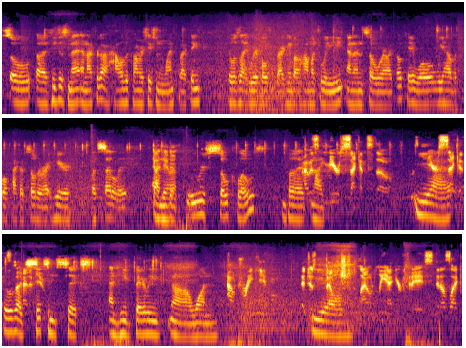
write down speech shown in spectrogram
so uh, he just met, and I forgot how the conversation went, but I think it was like we were both bragging about how much we eat, and then so we're like, okay, well, we have a 12 pack of soda right here, let's settle it. God and damn it. We were so close, but I was like, mere seconds though. yeah, seconds it was like six and six, and he barely uh, won. Outdrank you and just Yeah. belched loudly at your face, and I was like,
